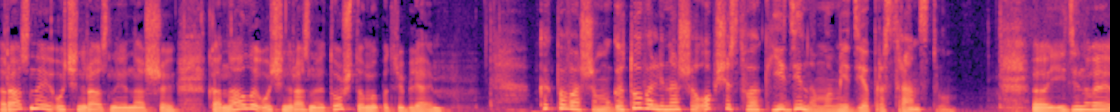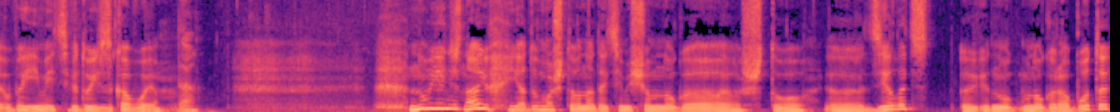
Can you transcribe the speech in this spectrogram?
разные, очень разные наши каналы, очень разное то, что мы потребляем. Как по-вашему, готово ли наше общество к единому медиапространству? Э, единое вы имеете в виду языковое? Да. Ну, я не знаю. Я думаю, что над этим еще много что э, делать. Э, много работы.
